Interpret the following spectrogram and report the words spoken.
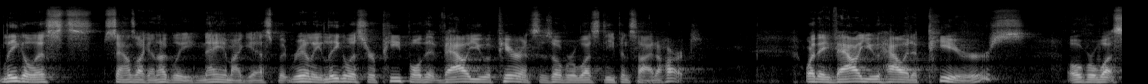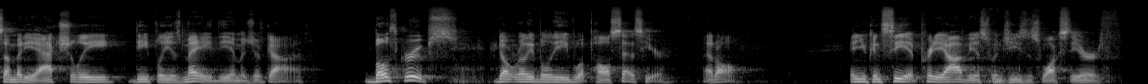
Legalists sounds like an ugly name, I guess, but really, legalists are people that value appearances over what's deep inside a heart. Or they value how it appears over what somebody actually deeply has made, the image of God. Both groups don't really believe what Paul says here at all. And you can see it pretty obvious when Jesus walks the earth.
